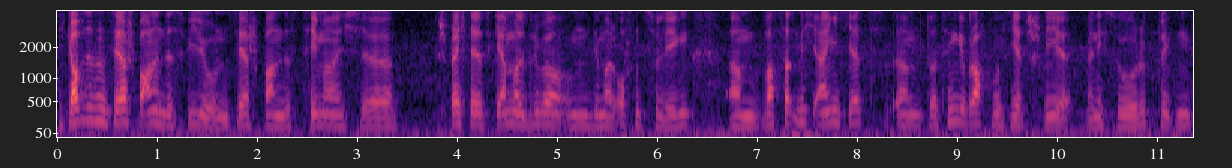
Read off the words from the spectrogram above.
ich glaube, das ist ein sehr spannendes Video und ein sehr spannendes Thema. Ich äh, spreche da jetzt gerne mal drüber, um dir mal offen zu legen. Ähm, was hat mich eigentlich jetzt ähm, dorthin gebracht, wo ich jetzt stehe? Wenn ich so rückblickend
